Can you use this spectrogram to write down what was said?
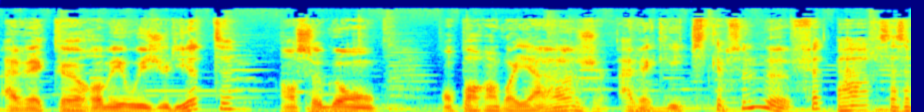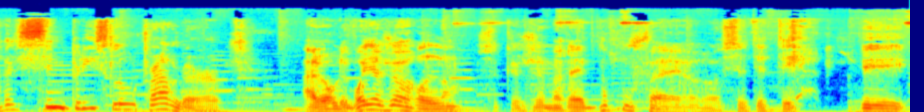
avec euh, Roméo et Juliette. En second, on part en voyage avec les petites capsules faites par, ça s'appelle Simply Slow Traveler. Alors, le voyageur lent, ce que j'aimerais beaucoup faire cet été, et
